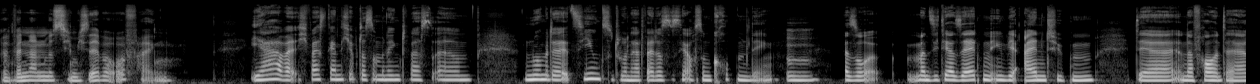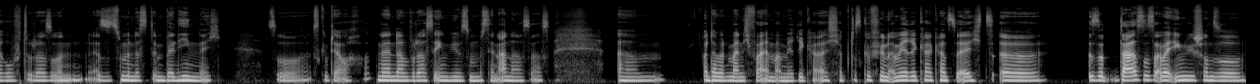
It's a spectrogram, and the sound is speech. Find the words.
Wenn, dann müsste ich mich selber ohrfeigen. Ja, aber ich weiß gar nicht, ob das unbedingt was ähm, nur mit der Erziehung zu tun hat, weil das ist ja auch so ein Gruppending. Mhm. Also man sieht ja selten irgendwie einen Typen, der einer Frau hinterherruft oder so. Also zumindest in Berlin nicht. So, es gibt ja auch Länder, wo das irgendwie so ein bisschen anders ist. Ähm, und damit meine ich vor allem Amerika. Ich habe das Gefühl, in Amerika kannst du echt, äh, also da ist es aber irgendwie schon so,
